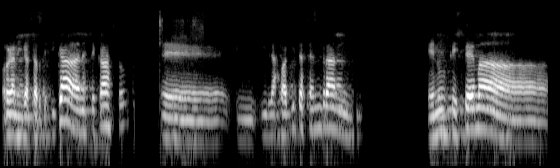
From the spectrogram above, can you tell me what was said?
orgánica certificada en este caso, eh, y, las vaquitas entran en un sistema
